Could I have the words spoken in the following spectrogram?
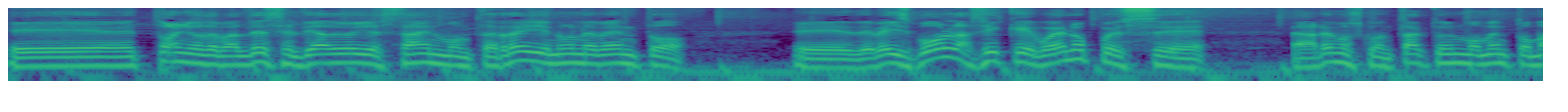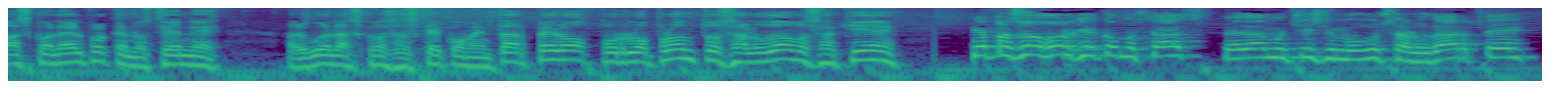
Eh, Toño de Valdés el día de hoy está en Monterrey en un evento eh, de béisbol, así que bueno, pues haremos contacto en un momento más con él porque nos tiene algunas cosas que comentar, pero por lo pronto saludamos aquí. ¿Qué pasó, Jorge? ¿Cómo estás? Me da muchísimo gusto saludarte.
